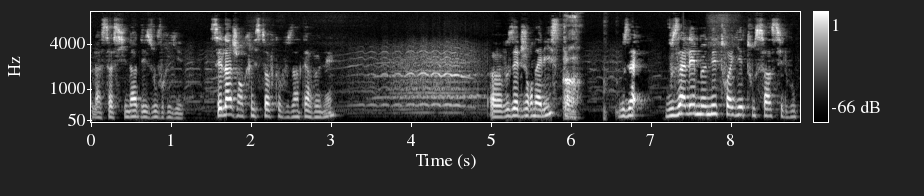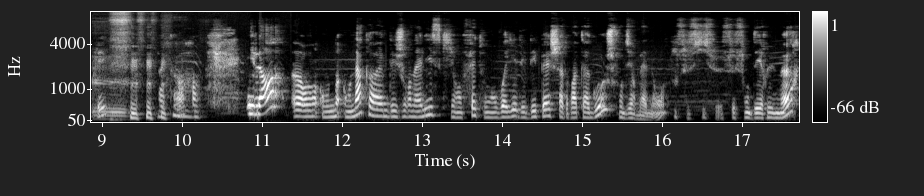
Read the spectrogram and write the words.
l'assassinat des ouvriers. C'est là, Jean-Christophe, que vous intervenez. vous êtes journaliste. Ah. Vous, vous allez me nettoyer tout ça, s'il vous plaît. D'accord. Et là, euh, on, a quand même des journalistes qui, en fait, ont envoyé des dépêches à droite à gauche, vont dire, ben non, tout ceci, ce, sont des rumeurs.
